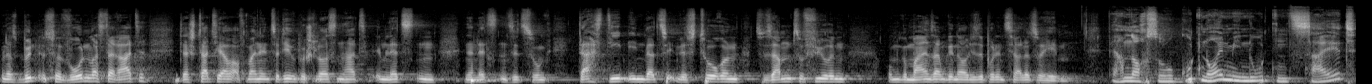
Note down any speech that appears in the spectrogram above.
Und das Bündnis für Wohnen, was der Rat der Stadt ja auf meine Initiative beschlossen hat im letzten, in der letzten Sitzung, das dient Ihnen dazu, Investoren zusammenzuführen, um gemeinsam genau diese Potenziale zu heben. Wir haben noch so gut neun Minuten Zeit.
